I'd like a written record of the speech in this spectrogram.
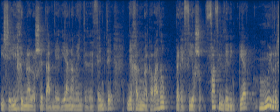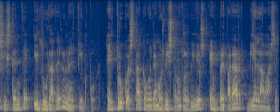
y se elige una loseta medianamente decente, dejan un acabado precioso, fácil de limpiar, muy resistente y duradero en el tiempo. El truco está, como ya hemos visto en otros vídeos, en preparar bien la base.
